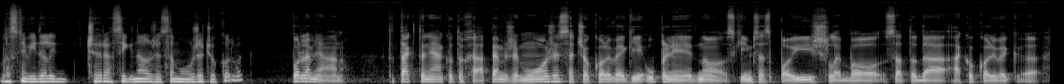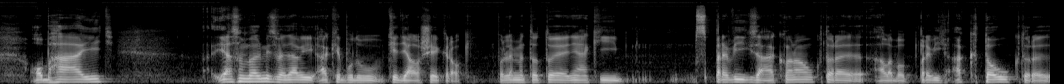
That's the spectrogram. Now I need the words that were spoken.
vlastne vydali včera signál, že sa môže čokoľvek? Podľa mňa áno to takto nejako to chápem, že môže sa čokoľvek, je úplne jedno, s kým sa spojíš, lebo sa to dá akokoľvek e, obhájiť. Ja som veľmi zvedavý, aké budú tie ďalšie kroky. Podľa mňa toto je nejaký z prvých zákonov, ktoré, alebo prvých aktov, ktoré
